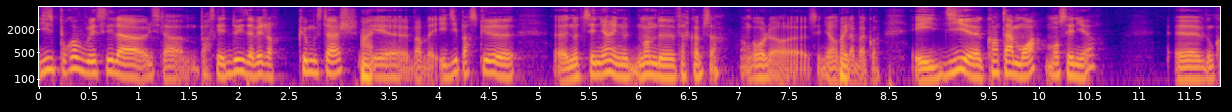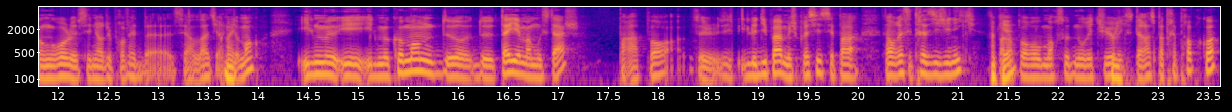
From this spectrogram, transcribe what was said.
ils disent pourquoi vous laissez la, l'islam Parce que les deux ils avaient genre que moustache. Ouais. Et euh, barbe. il dit parce que euh, notre Seigneur il nous demande de faire comme ça. En gros, leur euh, Seigneur de Oui. là-bas quoi. Et il dit, euh, quant à moi, mon Seigneur. Euh, donc en gros le Seigneur du prophète bah, c'est Allah directement quoi. Il me il, il me commande de, de tailler ma moustache par rapport il le dit pas mais je précise c'est pas en vrai c'est très hygiénique. Par rapport aux morceaux de nourriture Oui. etc c'est pas très propre quoi.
